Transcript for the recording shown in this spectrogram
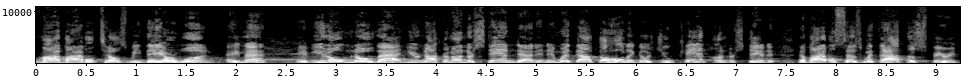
My Bible tells me they are one. Amen. If you don't know that, you're not going to understand that. And then without the Holy Ghost, you can't understand it. The Bible says without the Spirit,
